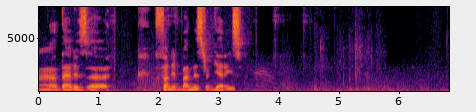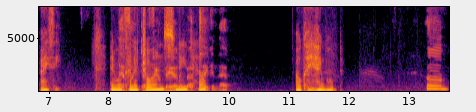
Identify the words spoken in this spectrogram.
uh, that is uh funded by Mr. Gettys. I see. And what kind of Definitely don't feel chores need help? Taking that Okay, I won't. Um,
